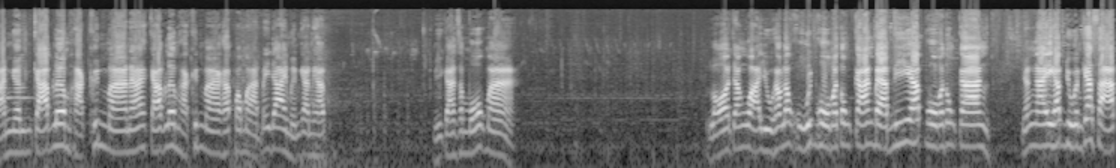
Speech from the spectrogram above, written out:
การเงินกราฟเริ่มหักขึ้นมานะกราฟเริ่มหักขึ้นมาครับ ประมาทไม่ได้เหมือนกันครับ มีการสโมกมารอจังหวะอยู่ครับแล้วหูยโผล่มาตรงกลางแบบนี้ครับโผล่มาตรงกลางยังไงครับอยู่กันแค่สาม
